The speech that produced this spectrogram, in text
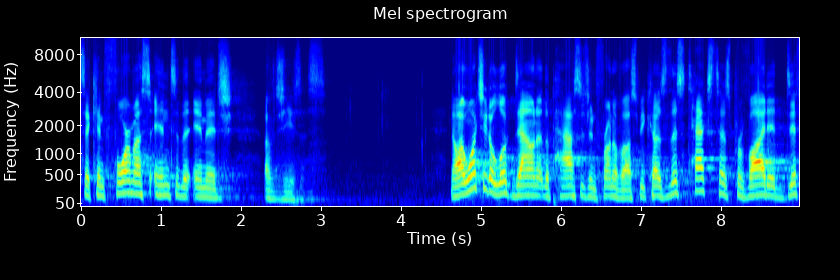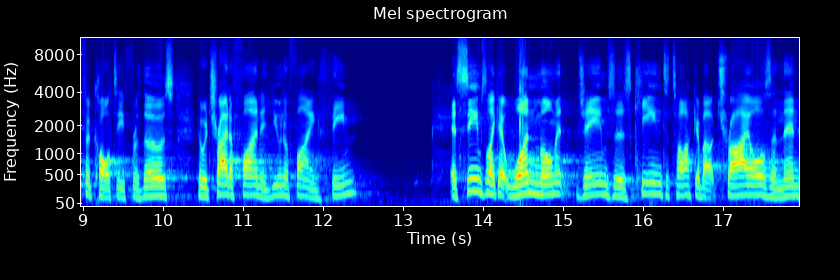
to conform us into the image of Jesus. Now, I want you to look down at the passage in front of us because this text has provided difficulty for those who would try to find a unifying theme. It seems like at one moment, James is keen to talk about trials, and then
